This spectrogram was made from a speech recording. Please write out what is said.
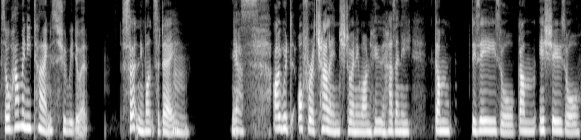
So how many times should we do it? Certainly once a day. Mm. Yeah. Yes. I would offer a challenge to anyone who has any gum disease or gum issues or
